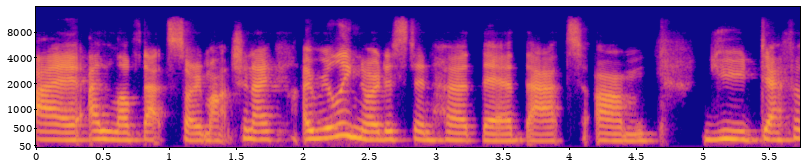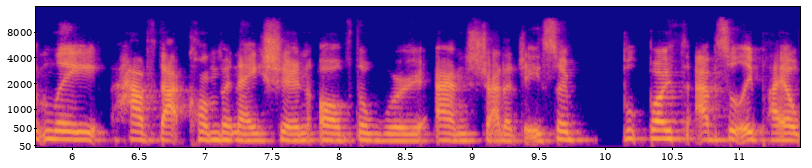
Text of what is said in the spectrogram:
I I love that so much and I I really noticed and heard there that um you definitely have that combination of the woo and strategy. So both absolutely play a,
